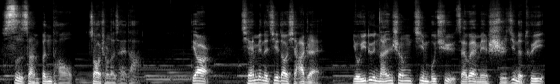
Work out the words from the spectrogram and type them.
四散奔逃，造成了踩踏。第二，前面的街道狭窄，有一对男生进不去，在外面使劲的推，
